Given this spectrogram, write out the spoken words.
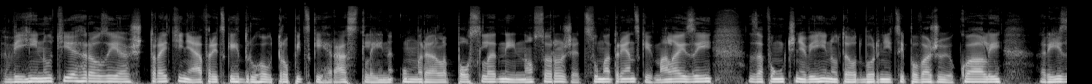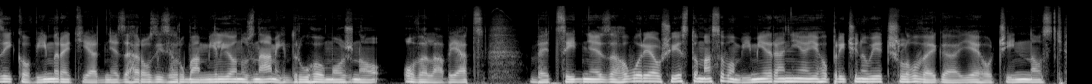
Vyhnutie hrozí až tretine afrických druhov tropických rastlín. Umrel posledný nosorožec sumatriansky v Malajzii. Za funkčne vyhnuté odborníci považujú koaly. Riziko vymretia dnes hrozí zhruba miliónu známych druhov, možno oveľa viac. Vedci dnes hovoria o šiestom masovom vymieraní a jeho príčinou je človek a jeho činnosť.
